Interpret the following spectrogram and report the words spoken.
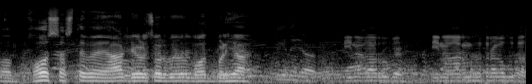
और बहुत सस्ते में यार डेढ़ सौ रुपये में बहुत बढ़िया। तीन हज़ार। तीन हज़ार रुपये? तीन हज़ार में सत्रह कबूतर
